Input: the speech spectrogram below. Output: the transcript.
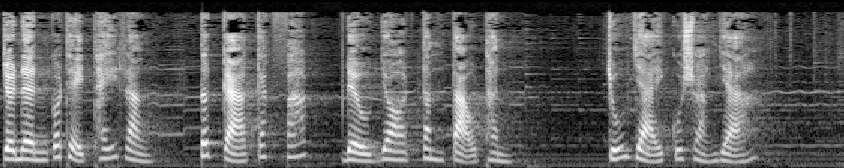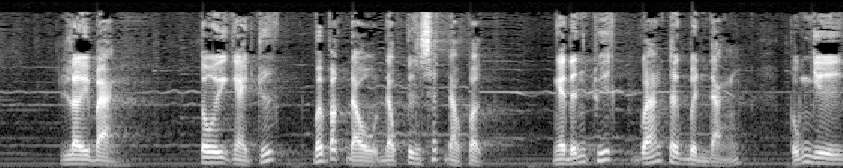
cho nên có thể thấy rằng tất cả các pháp đều do tâm tạo thành. Chú giải của soạn giả. Lời bàn Tôi ngày trước mới bắt đầu đọc kinh sách đạo Phật, nghe đến thuyết quán thân bình đẳng cũng như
